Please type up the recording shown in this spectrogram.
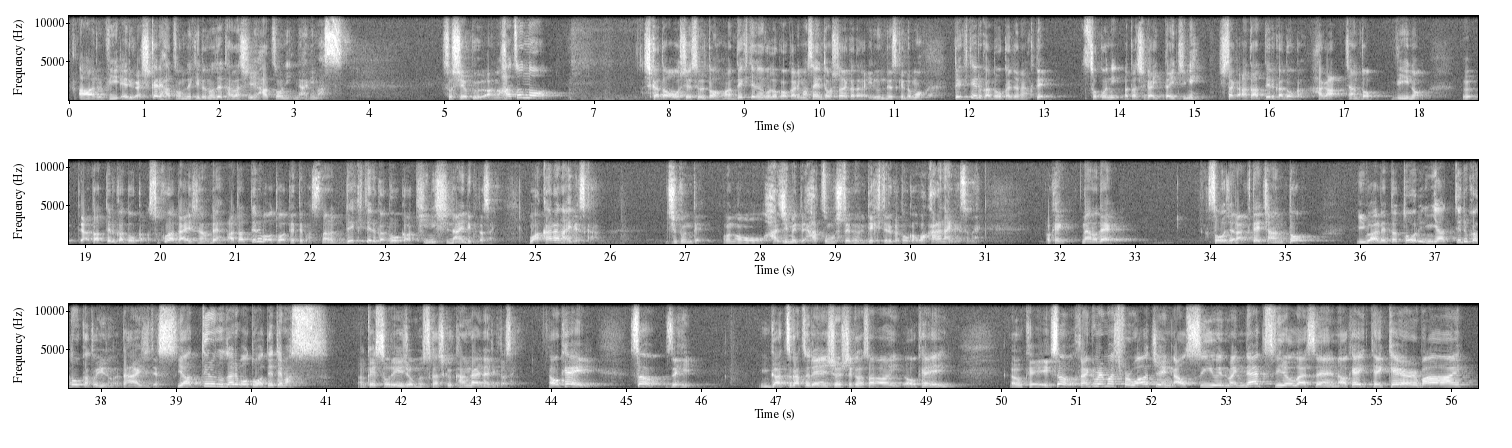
RVL がしっかり発音できるので正しい発音になります。そしてよくあの発音の仕方をお教えすると、まあ、できてるのかどうか分かりませんとおっしゃる方がいるんですけどもできてるかどうかじゃなくてそこに私が言った位置に舌が当たっているかどうか歯がちゃんと V の「う」で当たってるかどうかそこが大事なので当たってれば音は出てます。なのでできてるかどうかは気にしないでください。分からないですから。自分であの初めて発音してるのにできてるかどうか分からないですよね。OK なのでそうじゃなくてちゃんと言われた通りにやってるかどうかというのが大事です。やってるのであれば音は出てます。OK それ以上難しく考えないでください OK So ぜひガツガツ練習してください OK Okay, so thank you very much for watching. I'll see you in my next video lesson. Okay, take care. Bye.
